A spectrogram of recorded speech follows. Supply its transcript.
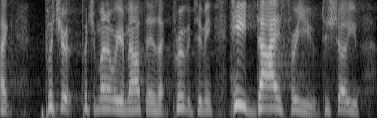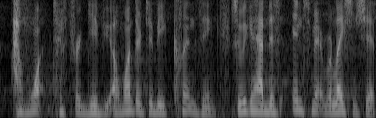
Like, put your, put your money where your mouth is, like, prove it to me. He died for you to show you, I want to forgive you. I want there to be cleansing so we can have this intimate relationship.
